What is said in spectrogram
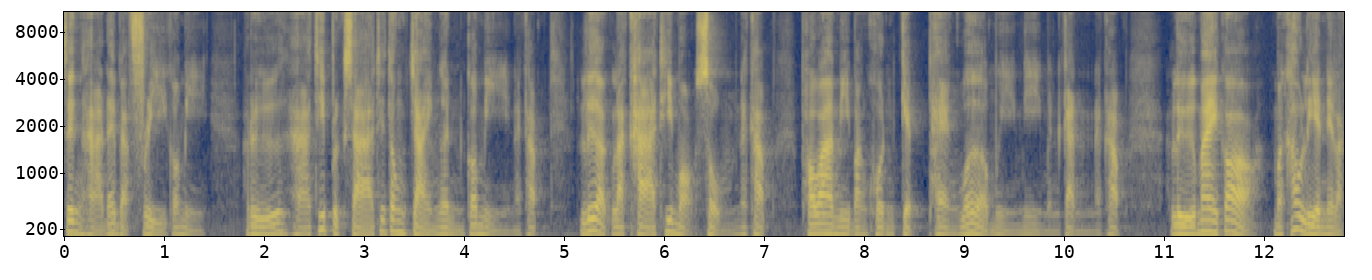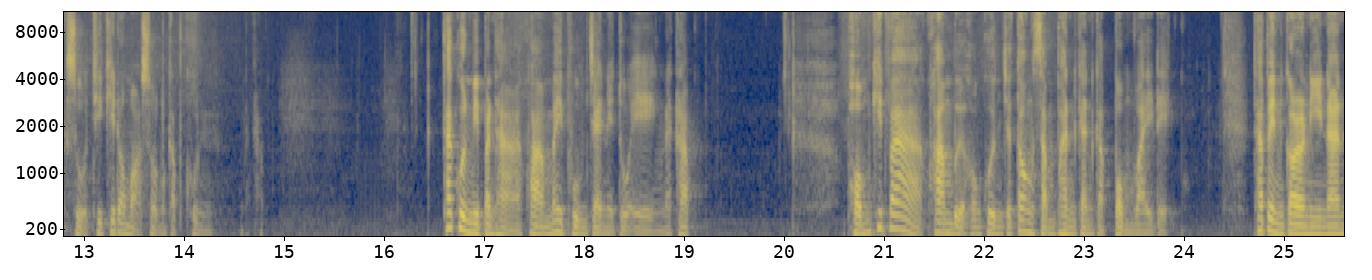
ซึ่งหาได้แบบฟรีก็มี หรือหาที่ปรึกษาที่ต้องจ่ายเงินก็มีนะครับ เลือกราคาที่เหมาะสมนะครับ เพราะว่ามีบางคนเก็บแพงเวอร์มีมีเหมือนกันนะครับ หรือไม่ก็มาเข้าเรียนในหลักสูตรที่คิดว่าเหมาะสมกับคุณนะครับถ้าคุณมีปัญหาความไม่ภูมิใจในตัวเองนะครับผมคิดว่าความเบื่อของคุณจะต้องสัมพันธ์กันกับปมวัยเด็ก ถ้าเป็นกรณีนั้น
